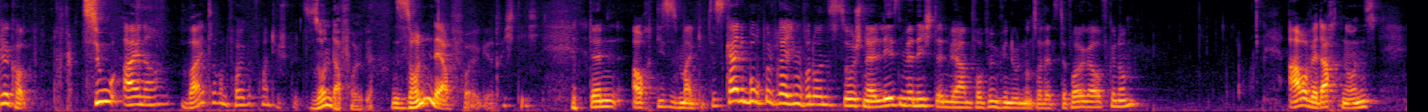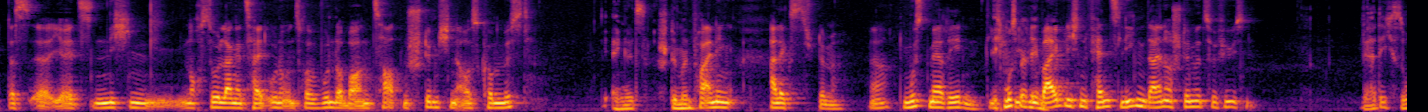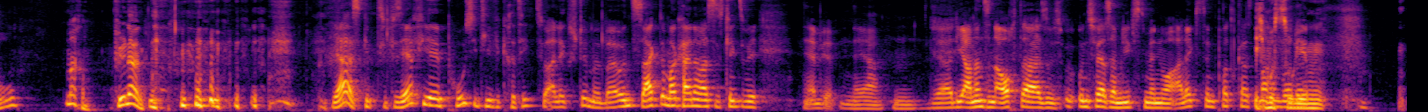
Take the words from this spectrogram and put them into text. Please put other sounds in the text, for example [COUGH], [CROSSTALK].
Herzlich willkommen zu einer weiteren Folge Frontispitz. Sonderfolge. Sonderfolge, richtig. [LAUGHS] denn auch dieses Mal gibt es keine Buchbesprechung von uns. So schnell lesen wir nicht, denn wir haben vor fünf Minuten unsere letzte Folge aufgenommen. Aber wir dachten uns, dass äh, ihr jetzt nicht noch so lange Zeit ohne unsere wunderbaren, zarten Stimmchen auskommen müsst. Die Engelsstimmen. Vor allen Dingen Alex' Stimme. Ja? Du musst mehr reden. Die, Ich muss mehr die, reden. Die weiblichen Fans liegen deiner Stimme zu Füßen. Werde ich so machen. Vielen Dank. [LAUGHS] Ja, es gibt sehr viel positive Kritik zu Alex' Stimme. Bei uns sagt immer keiner was, das klingt so wie. Ja, wir, naja, hm. ja, die anderen sind auch da. Also uns wäre es am liebsten, wenn nur Alex den Podcast Ich machen muss würde. zugeben,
